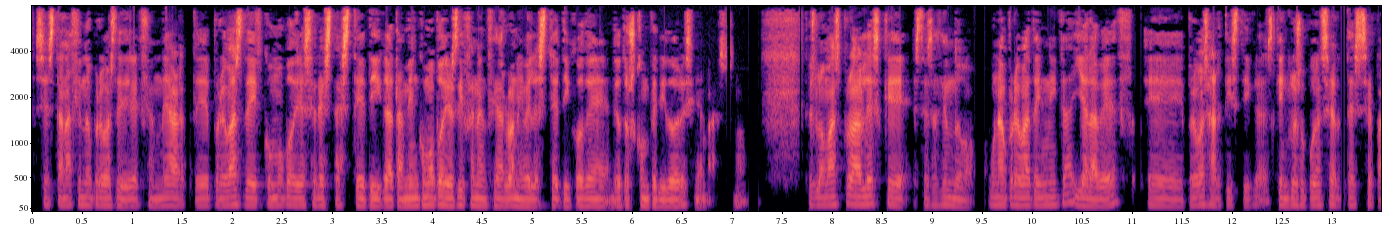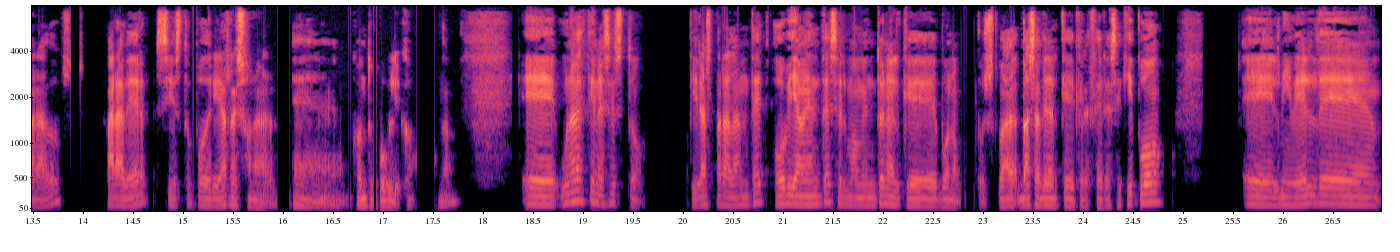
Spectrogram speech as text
se están haciendo pruebas de dirección de arte, pruebas de cómo podría ser esta estética, también cómo podrías diferenciarlo a nivel estético de, otros competidores y demás. Entonces lo más probable es que estés haciendo una prueba técnica y a la vez eh, pruebas artísticas, que incluso pueden ser test separados, para ver si esto podría resonar eh, con tu público. Eh, una vez tienes esto tiras para adelante, obviamente es el momento en el que, bueno, pues vas a tener que crecer ese equipo. el nivel de,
